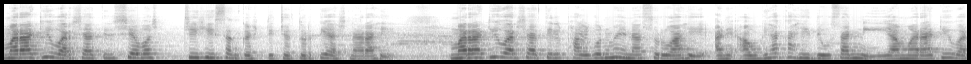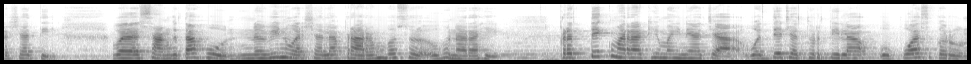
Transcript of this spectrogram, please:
मराठी वर्षातील शेवटची ही संकष्टी चतुर्थी असणार आहे. मराठी वर्षातील फाल्गुन महिना सुरू आहे आणि अवघ्या काही दिवसांनी या मराठी वर्षातील व सांगता होऊन नवीन वर्षाला प्रारंभ सु- होणार आहे. प्रत्येक मराठी महिन्याच्या वद्य चतुर्थीला उपवास करून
